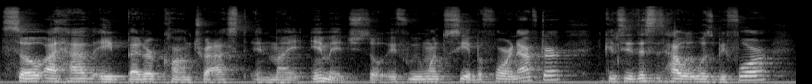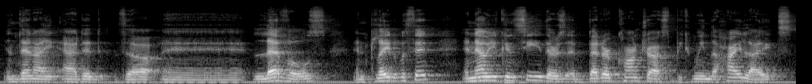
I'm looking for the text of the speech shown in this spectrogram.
so I have a better contrast in my image. So if we want to see a before and after, can see this is how it was before and then I added the uh, levels and played with it and now you can see there's a better contrast between the highlights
